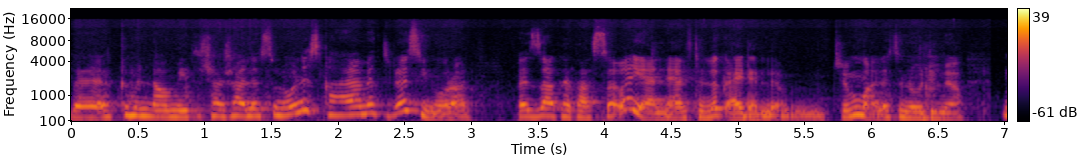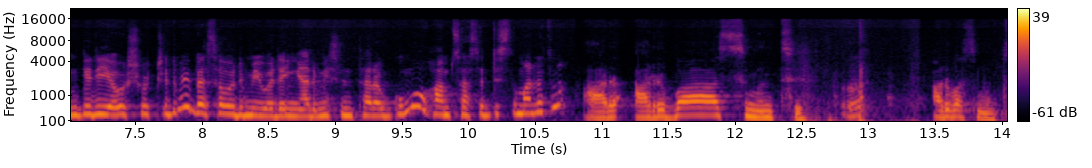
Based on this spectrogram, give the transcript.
በሕክምናውም የተሻሻለ ስለሆነ እስከ ሀያ ዓመት ድረስ ይኖራሉ። በዛ ከታሰበ ያን ያህል ትልቅ አይደለም ችም ማለት ነው እድሜዋ። እንግዲህ የውሾች እድሜ በሰው እድሜ ወደኛ እድሜ ስንተረጉመው 56 ማለት ነው። አር- አርባ ስምንት አርባ ስምንት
